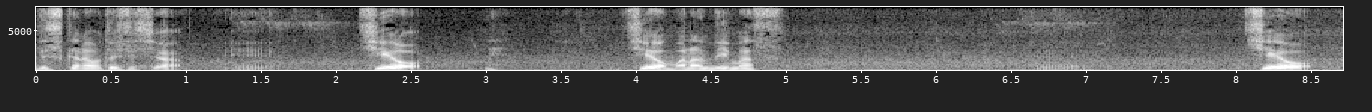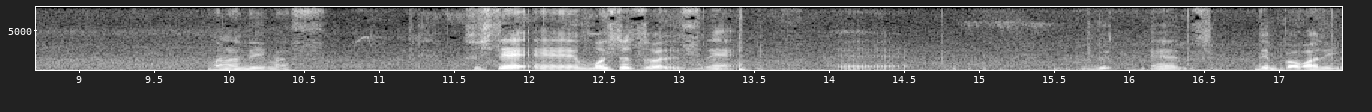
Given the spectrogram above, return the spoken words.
ですから私たちは、えー、知恵を、ね、知恵を学んでいます、えー、知恵を学んでいます。そして、えー、もう一つはですね、えーえー、電波悪い。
